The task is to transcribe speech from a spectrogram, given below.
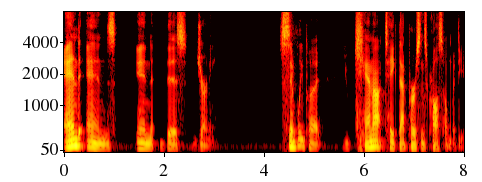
and ends in this journey. Simply put, you cannot take that person's cross home with you.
